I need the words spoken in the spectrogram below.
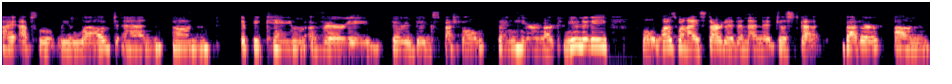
I absolutely loved. And um, it became a very, very big, special thing here in our community. Well, it was when I started, and then it just got better. Um,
